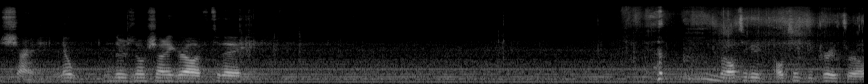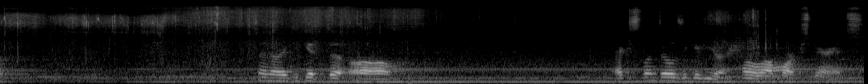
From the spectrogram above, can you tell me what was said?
Shiny. Nope. There's no shiny Growlithe today. but I'll take it. I'll take the Great Throw. So I know if you get the um, excellent throws, it give you a hell of a lot more experience.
